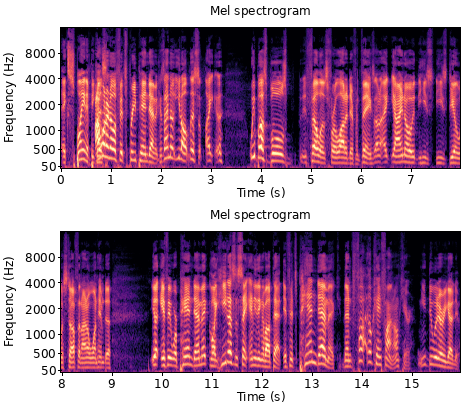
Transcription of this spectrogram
explain it because I want to know if it's pre-pandemic because I know you know. Listen, like uh, we bust bulls, fellas, for a lot of different things. I, I, yeah, I know he's he's dealing with stuff, and I don't want him to. Yeah, if it were pandemic, like he doesn't say anything about that. If it's pandemic, then fi- okay, fine, I don't care. You do whatever you got to do.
